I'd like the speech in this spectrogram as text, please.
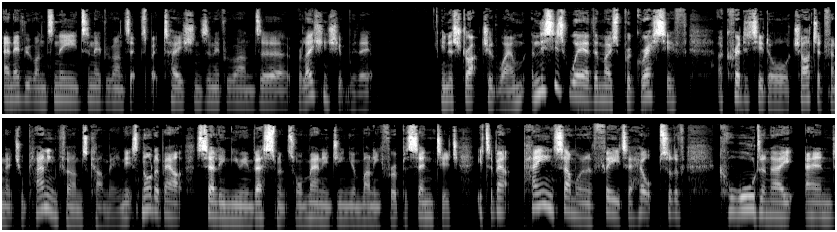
and everyone's needs and everyone's expectations and everyone's uh, relationship with it in a structured way. And this is where the most progressive accredited or chartered financial planning firms come in. It's not about selling you investments or managing your money for a percentage. It's about paying someone a fee to help sort of coordinate and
